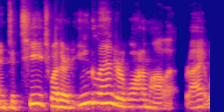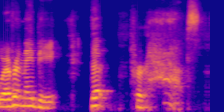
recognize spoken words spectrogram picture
and to teach, whether in England or Guatemala, right? Wherever it may be, that perhaps,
